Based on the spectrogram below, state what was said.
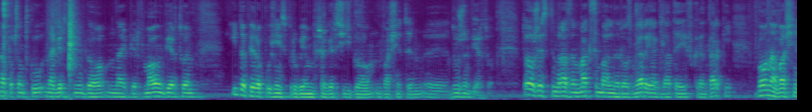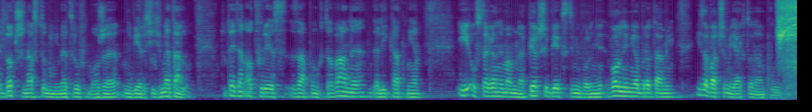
na początku nawiercimy go najpierw małym wiertłem, i dopiero później spróbujemy przewiercić go właśnie tym y, dużym wiertłem. To już jest tym razem maksymalny rozmiar, jak dla tej wkrętarki, bo ona właśnie do 13 mm może wiercić w metalu. Tutaj ten otwór jest zapunktowany delikatnie i ustawiony mam na pierwszy bieg z tymi wolnymi obrotami i zobaczymy jak to nam pójdzie.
